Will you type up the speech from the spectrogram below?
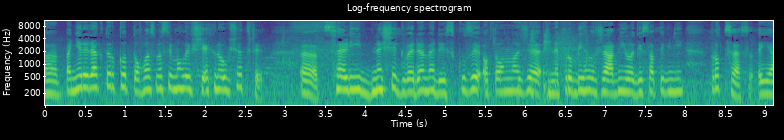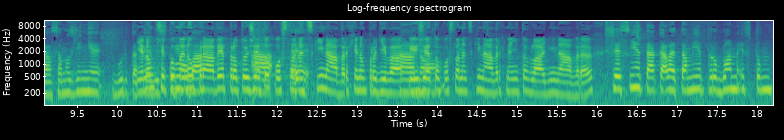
Eh, paní redaktorko, tohle jsme si mohli všechno ušetřit. Eh, celý dnešek vedeme diskuzi o tom, že neprobíhl žádný legislativní proces. Já samozřejmě budu také Jenom připomenu právě, protože je to eh, poslanecký návrh, jenom pro diváky, ano. že je to poslanecký návrh, není to vládní návrh. Přesně tak, ale tam je problém i v tom,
